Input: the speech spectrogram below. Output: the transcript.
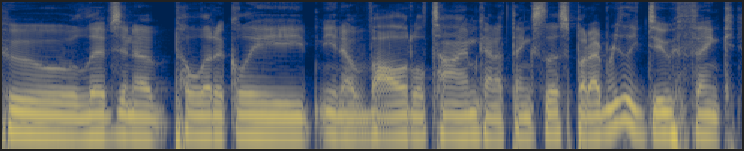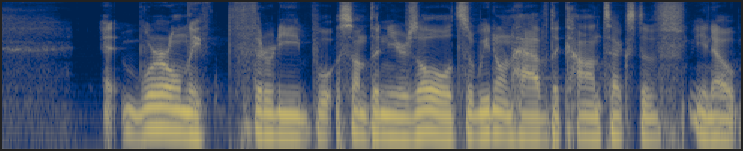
who lives in a politically, you know, volatile time kind of thinks this, but I really do think eh, we're only 30 something years old so we don't have the context of you know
